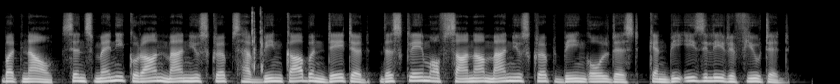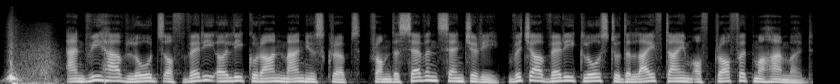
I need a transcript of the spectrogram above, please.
But now, since many Quran manuscripts have been carbon dated, this claim of Sana manuscript being oldest can be easily refuted. And we have loads of very early Quran manuscripts from the 7th century which are very close to the lifetime of Prophet Muhammad.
